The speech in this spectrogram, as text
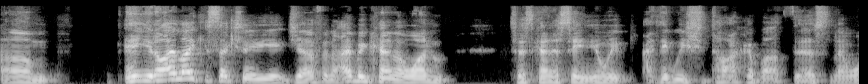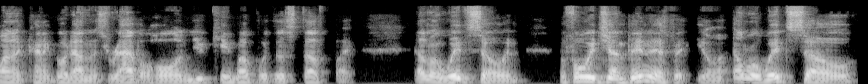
Um, hey, you know, I like Section 88, Jeff, and I've been kind of one just kind of saying, you know, we, I think we should talk about this, and I want to kind of go down this rabbit hole. And you came up with this stuff by Elder Widtsoe. And before we jump into this, but you know, Elder Widtsoe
